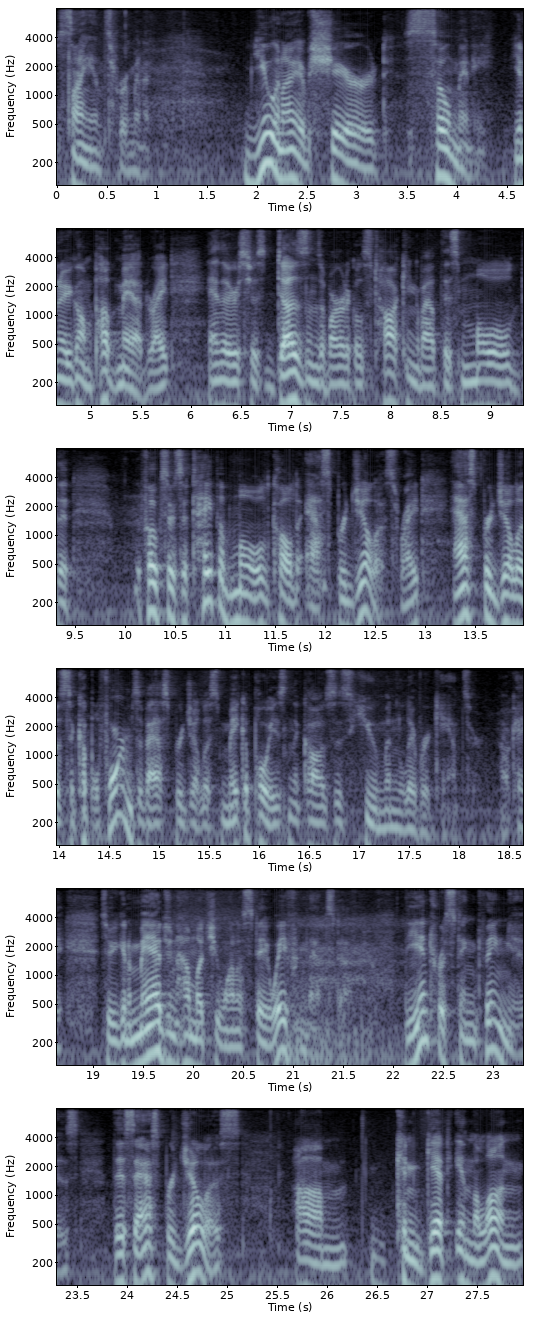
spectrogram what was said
science for a minute. You and I have shared so many. You know, you're going PubMed, right? And there's just dozens of articles talking about this mold that folks, there's a type of mold called aspergillus, right? Aspergillus, a couple forms of aspergillus make a poison that causes human liver cancer, okay? So you can imagine how much you want to stay away from that stuff. The interesting thing is this aspergillus um, can get in the lung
